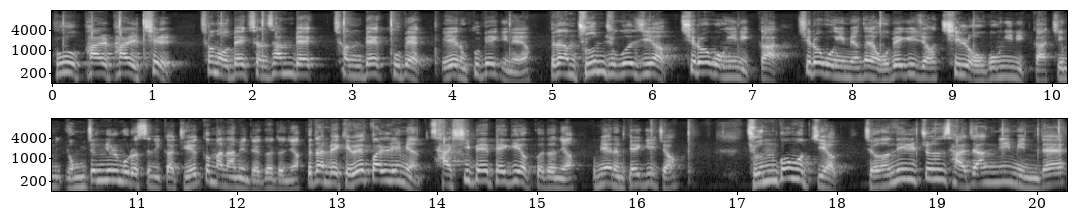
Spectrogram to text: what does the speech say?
9, 8, 8, 7, 1500, 1300, 1100, 900. 얘는 900이네요. 그 다음 준 주거 지역 750이니까 750이면 그냥 500이죠. 750이니까 지금 용적률 물었으니까 뒤에 것만 하면 되거든요. 그 다음에 계획 관리면 40에 100이었거든요. 그럼 얘는 100이죠. 준공업 지역 전일준 사장님인데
